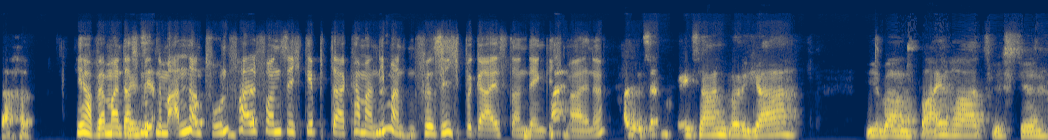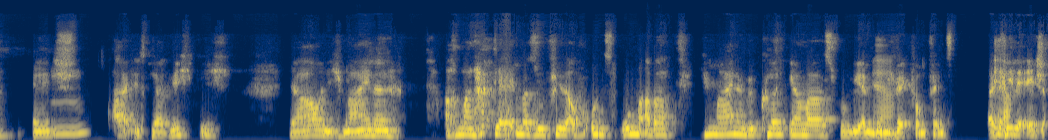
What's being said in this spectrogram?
Sache. Ja, wenn man das wenn mit einem anderen Tonfall von sich gibt, da kann man niemanden für sich begeistern, denke ich mal. Ne? Also ich sagen würde, ja, lieber Beirat, wisst ihr, HR mhm. ist ja wichtig. Ja, und ich meine, ach, man hackt ja immer so viel auf uns rum, aber ich meine, wir könnten ja mal was probieren, bin ja. ich weg vom Fenster. Weil ja. viele HR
